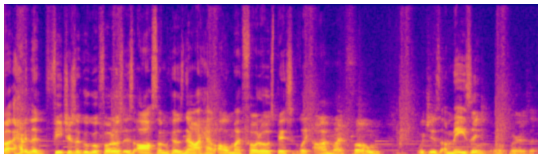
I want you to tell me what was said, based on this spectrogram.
But having the features of Google Photos is awesome because now I have all my photos basically on my phone, which is amazing. Oh, where is it?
